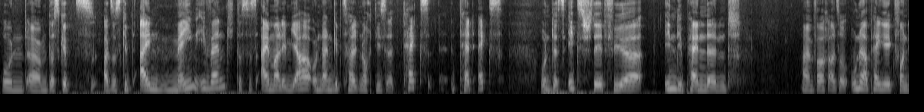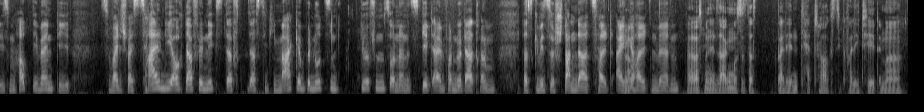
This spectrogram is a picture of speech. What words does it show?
Und ähm, das gibt's, also es gibt ein Main-Event, das ist einmal im Jahr und dann gibt's halt noch diese TEDx, TEDx und das X steht für Independent. Einfach, also unabhängig von diesem Hauptevent, die, soweit ich weiß, zahlen die auch dafür nichts, dass, dass die die Marke benutzen dürfen, sondern es geht einfach nur darum, dass gewisse Standards halt eingehalten werden. Aber was man denn sagen muss, ist, dass bei den TED Talks die Qualität immer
